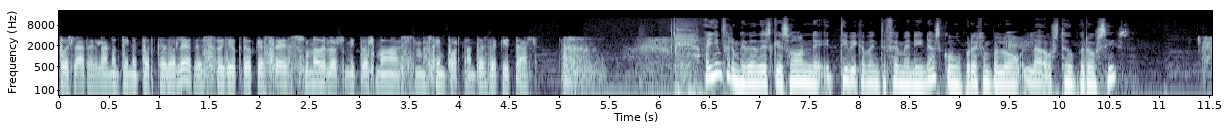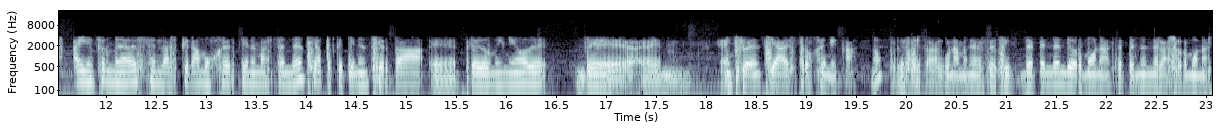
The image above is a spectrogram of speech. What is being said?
Pues la regla no tiene por qué doler. Eso yo creo que ese es uno de los mitos más, más importantes de quitar. ¿Hay enfermedades que son eh, típicamente femeninas, como por ejemplo la osteoporosis? Hay enfermedades en las que la mujer tiene más tendencia porque tienen cierta eh, predominio de, de em, influencia estrogénica, ¿no? por decirlo de alguna manera, es decir, dependen de hormonas, dependen de las hormonas.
